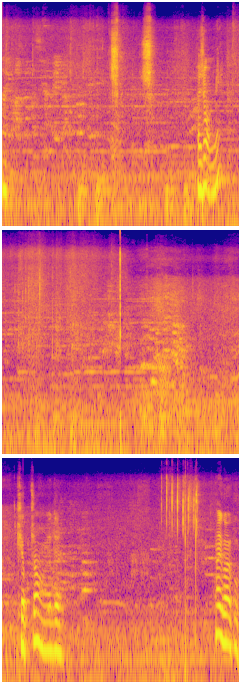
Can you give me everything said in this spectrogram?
응. 관심 없니? 귀엽죠 애들? 아이고 아이고.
